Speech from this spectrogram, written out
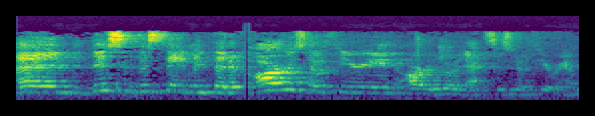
And this is the statement that if R is Noetherian, R join X is Noetherian.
